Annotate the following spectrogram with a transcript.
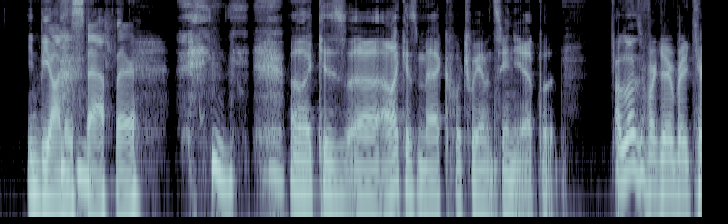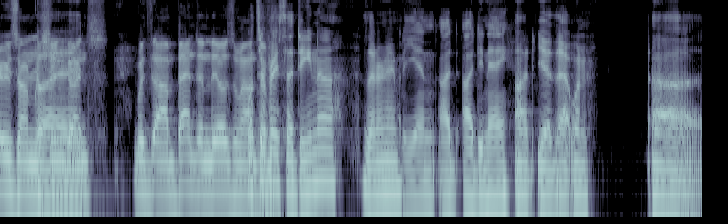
you'd be on his staff there. I like his. Uh, I like his mech, which we haven't seen yet. But I love the fact everybody carries on machine But- guns with um, abandoned rails around what's her face? Adina. Is that her name? Ian Ad- Adine. Uh, yeah, that one. Uh,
